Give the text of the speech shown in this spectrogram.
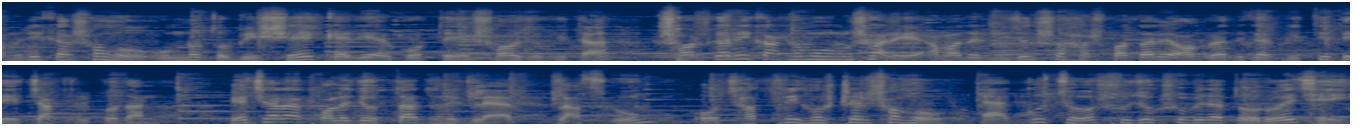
আমেরিকা সহ উন্নত বিশ্বে ক্যারিয়ার করতে সহযোগিতা। সরকারি কাঠামো অনুসারে আমাদের নিজস্ব হাসপাতালে অগ্রাধিকার ভিত্তিতে চাকরি প্রদান। এছাড়া কলেজে অত্যাধুনিক ল্যাব, ক্লাসরুম ও ছাত্রী হোস্টেল সহ একগুচ্ছ সুযোগ সুবিধা তো রয়েছেই।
